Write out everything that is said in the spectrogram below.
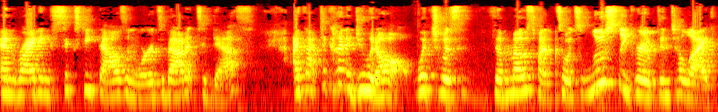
and writing 60,000 words about it to death, I got to kind of do it all, which was the most fun. So it's loosely grouped into like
